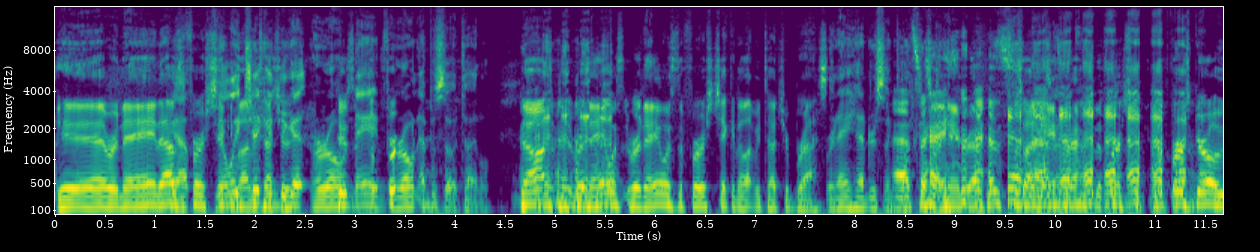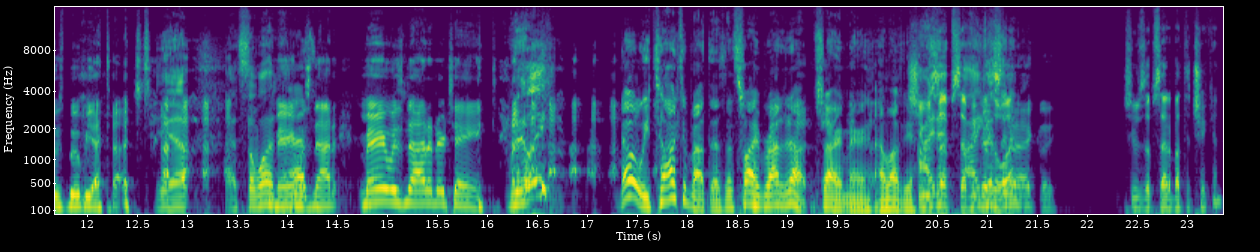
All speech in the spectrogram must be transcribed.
yeah, Renee. That was Yep. the first the only chicken, chicken to touch get her own Here's- name, fir- her own episode title. No, Renee was Renee was the first chicken to let me touch her breast. Renee Henderson. That's Cluckins. So I right. named her after, so I named her after the first the first girl whose boobie I touched. Yeah, that's the one. Mary was not Mary was not entertained. Really? No, we talked about this. That's why I brought it up. Sorry, Mary. I love you. She was did- upset I because of what? Exactly. She was upset about the chicken.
